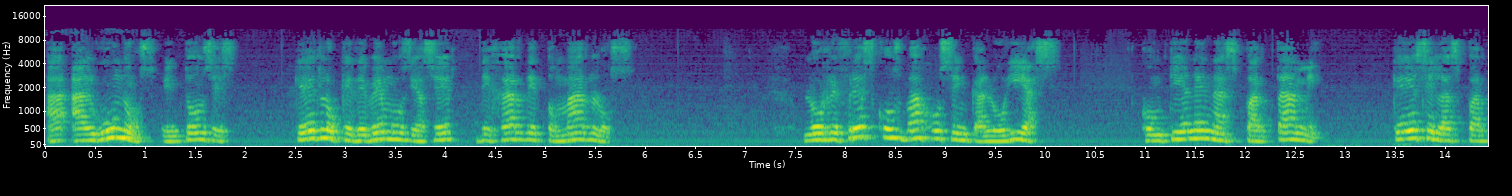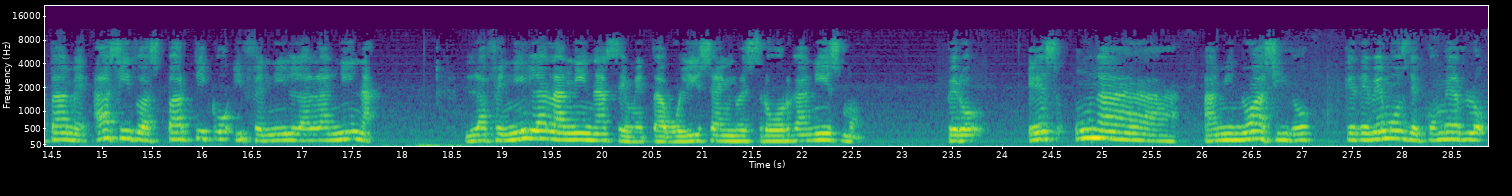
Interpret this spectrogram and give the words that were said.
a algunos. Entonces, ¿qué es lo que debemos de hacer? Dejar de tomarlos. Los refrescos bajos en calorías contienen aspartame. ¿Qué es el aspartame? Ácido aspartico y fenilalanina. La fenilalanina se metaboliza en nuestro organismo, pero es un aminoácido que debemos de comerlo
